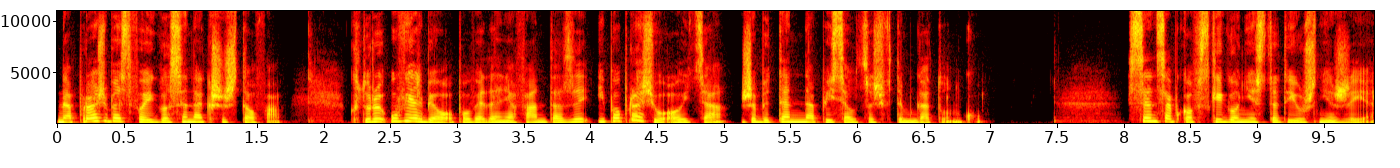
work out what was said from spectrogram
na prośbę swojego syna Krzysztofa, który uwielbiał opowiadania fantazy i poprosił ojca, żeby ten napisał coś w tym gatunku. Syn Sapkowskiego niestety już nie żyje.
